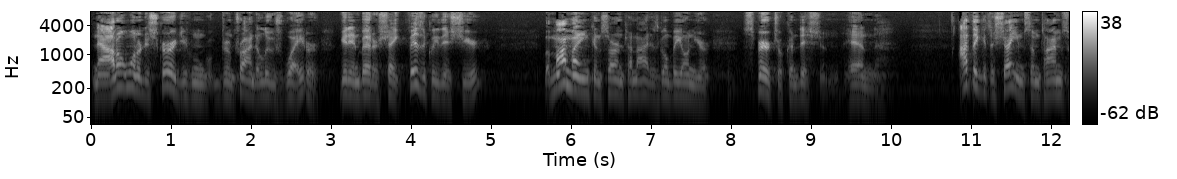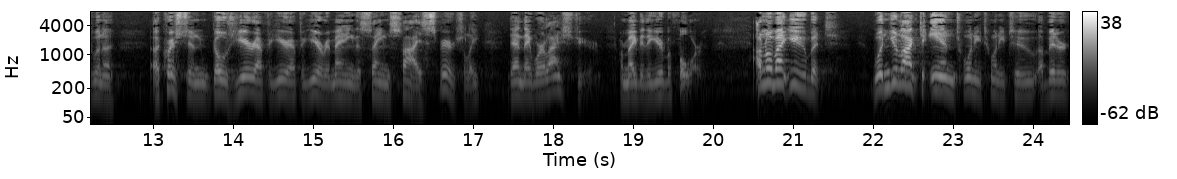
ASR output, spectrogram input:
Now, I don't want to discourage you from, from trying to lose weight or get in better shape physically this year, but my main concern tonight is going to be on your spiritual condition. And I think it's a shame sometimes when a, a Christian goes year after year after year remaining the same size spiritually than they were last year or maybe the year before. I don't know about you, but wouldn't you like to end 2022 a bitter,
